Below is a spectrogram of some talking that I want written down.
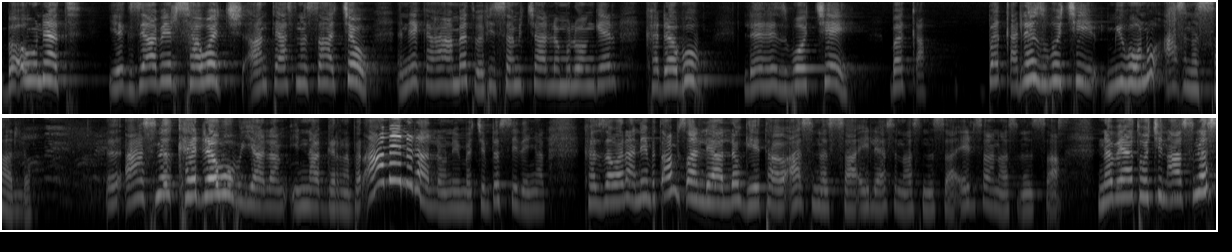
በእውነት የእግዚአብሔር ሰዎች አንተ ያስነሳቸው እኔ ከሀያ ዓመት በፊት ሰምቻለሁ ሙሉ ወንጌል ከደቡብ ለህዝቦቼ በቃ በቃ ለህዝቦቼ የሚሆኑ አስነሳለሁ አስነ ከደቡብ እያለ ይናገር ነበር። አሜን እላለሁ። እኔ መቼም ደስ ይለኛል። ከዛ በኋላ እኔ በጣም ጸልያለሁ። ጌታ አስነሳ፣ ኤልያስን አስነሳ፣ ኤልሳን አስነሳ፣ ነቢያቶችን አስነሳ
